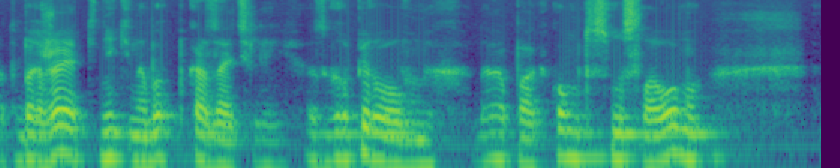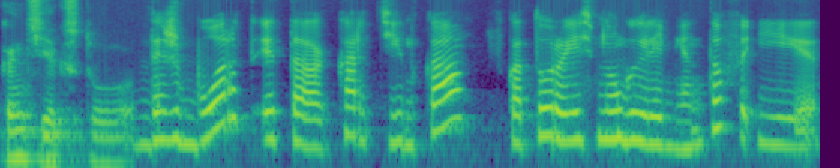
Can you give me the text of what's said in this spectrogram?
отображает некий набор показателей, сгруппированных да, по какому-то смысловому контексту. Дашборд – это картинка, в которой есть много элементов, и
